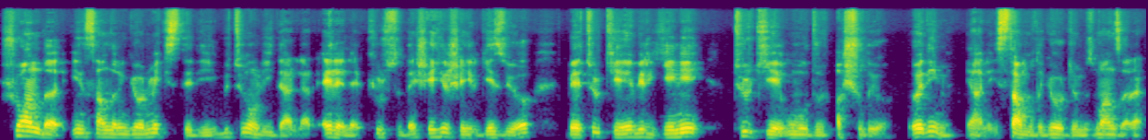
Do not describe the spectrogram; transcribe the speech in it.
Şu anda insanların görmek istediği bütün o liderler el ele kürsüde şehir şehir geziyor ve Türkiye'ye bir yeni Türkiye umudu aşılıyor. Öyle değil mi? Yani İstanbul'da gördüğümüz manzara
